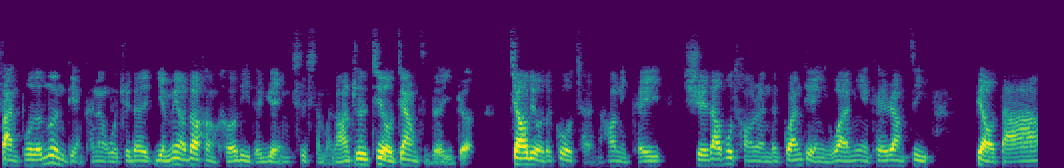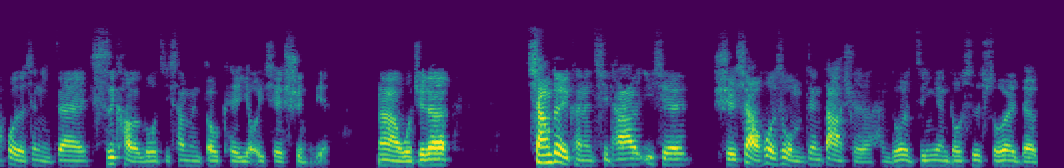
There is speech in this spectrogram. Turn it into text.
反驳的论点可能我觉得也没有到很合理的原因是什么？”然后就是只有这样子的一个。交流的过程，然后你可以学到不同人的观点以外，你也可以让自己表达，或者是你在思考的逻辑上面都可以有一些训练。那我觉得，相对可能其他一些学校，或者是我们这边大学很多的经验，都是所谓的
